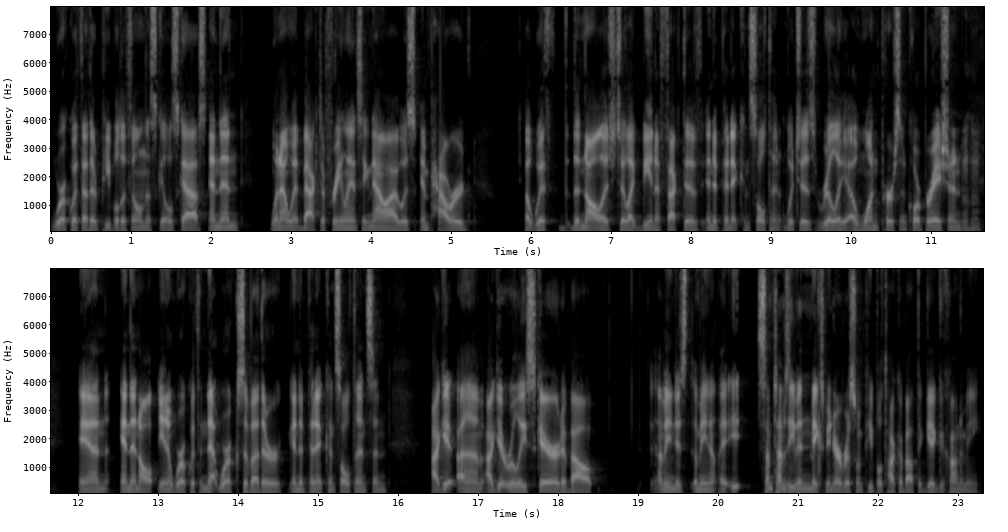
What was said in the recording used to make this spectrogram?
work with other people to fill in the skills gaps. And then when I went back to freelancing, now I was empowered with the knowledge to like be an effective independent consultant, which is really a one person corporation. And and then I'll you know work with the networks of other independent consultants, and I get um, I get really scared about I mean, it's, I mean, it sometimes even makes me nervous when people talk about the gig economy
